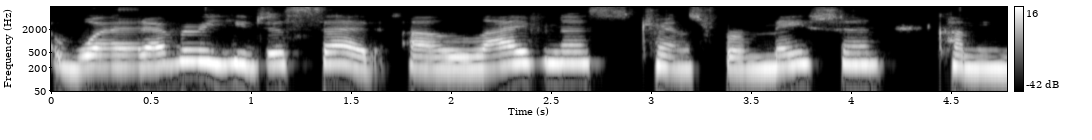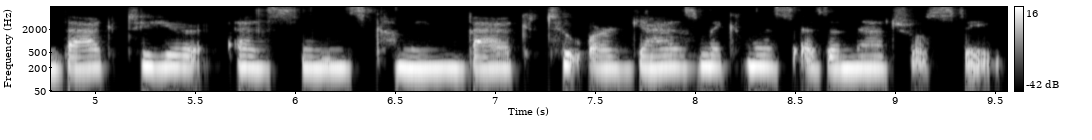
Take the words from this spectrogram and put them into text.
whatever you just said, aliveness, transformation, coming back to your essence, coming back to orgasmicness as a natural state.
